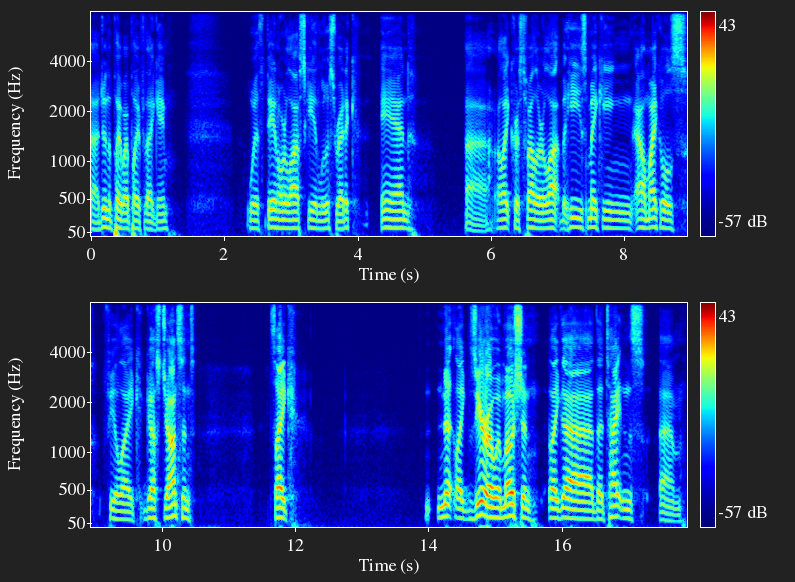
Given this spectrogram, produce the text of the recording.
uh, doing the play by play for that game with Dan Orlovsky and Louis Riddick and uh, I like Chris Fowler a lot, but he's making Al Michaels feel like Gus Johnson. It's like n- like zero emotion. Like uh, the Titans, um,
